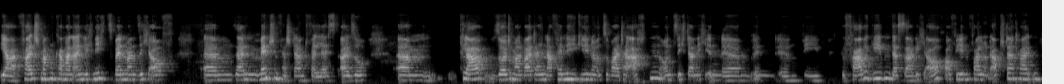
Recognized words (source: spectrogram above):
ja, falsch machen kann man eigentlich nichts, wenn man sich auf ähm, seinen Menschenverstand verlässt. Also ähm, klar sollte man weiterhin auf Handyhygiene und so weiter achten und sich da nicht in, ähm, in irgendwie Gefahr begeben, das sage ich auch auf jeden Fall und Abstand halten.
